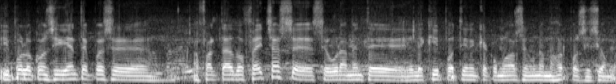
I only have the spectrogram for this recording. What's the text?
y por lo consiguiente, pues a falta de dos fechas, seguramente el equipo tiene que acomodarse en una mejor posición.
